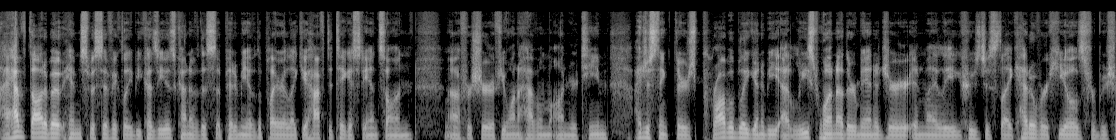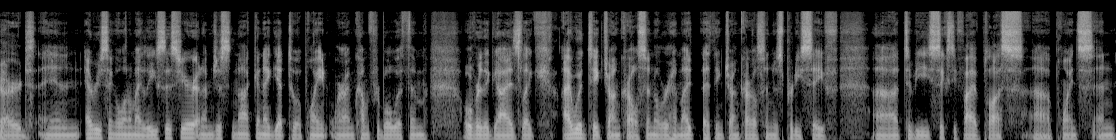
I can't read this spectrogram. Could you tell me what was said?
I have thought about him specifically because he is kind of this epitome of the player like you have to take a stance on uh, for sure if you want to have him on your team. I just think there's probably going to be at least one other manager in my league who's just like head over heels for Bouchard yeah. in every single one of my leagues this year. And I'm just not going to get to a point where I'm comfortable with him over the guys. Like I would take John Carlson over him. I, I think John Carlson is pretty safe uh, to be 65 plus uh, points. And,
